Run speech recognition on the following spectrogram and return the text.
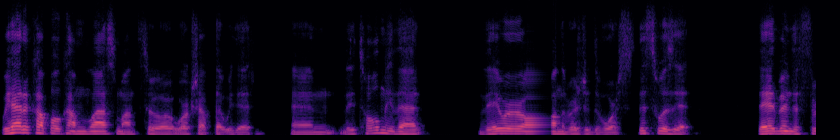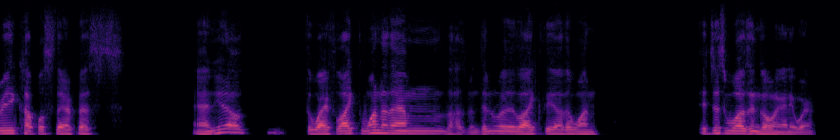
we had a couple come last month to a workshop that we did, and they told me that they were on the verge of divorce. This was it. They had been to three couples therapists, and you know, the wife liked one of them, the husband didn't really like the other one. It just wasn't going anywhere.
